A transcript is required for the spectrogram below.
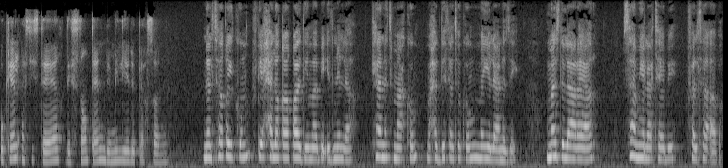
auxquelles assistèrent des centaines de milliers de personnes. نلتقيكم في حلقة قادمة بإذن الله كانت معكم محدثتكم مي العنزي ومازد العريار سامية العتابي فلتا أبا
